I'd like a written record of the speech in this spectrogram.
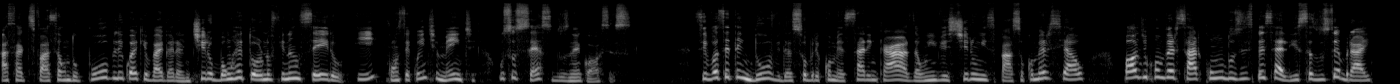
A satisfação do público é que vai garantir o bom retorno financeiro e, consequentemente, o sucesso dos negócios. Se você tem dúvidas sobre começar em casa ou investir em um espaço comercial, pode conversar com um dos especialistas do Sebrae.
